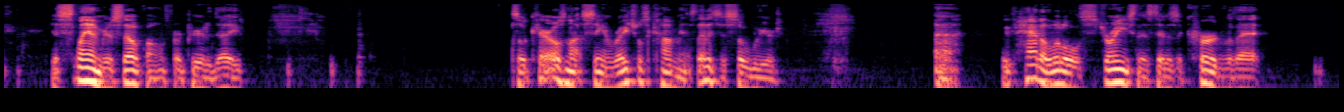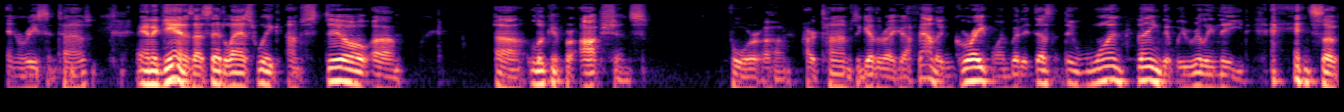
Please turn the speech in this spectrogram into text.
just slam your cell phones for a period of days. So Carol's not seeing Rachel's comments. That is just so weird. Uh, we've had a little strangeness that has occurred with that in recent times. And again, as I said last week, I'm still um, uh, looking for options for um, our times together right here. I found a great one, but it doesn't do one thing that we really need. And so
